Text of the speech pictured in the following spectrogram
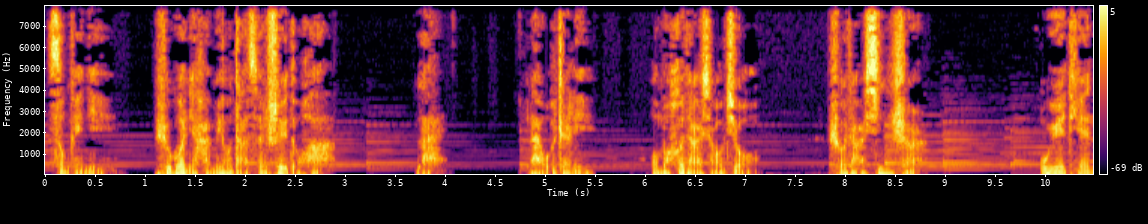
送给你。如果你还没有打算睡的话，来，来我这里，我们喝点小酒，说点心事儿。五月天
